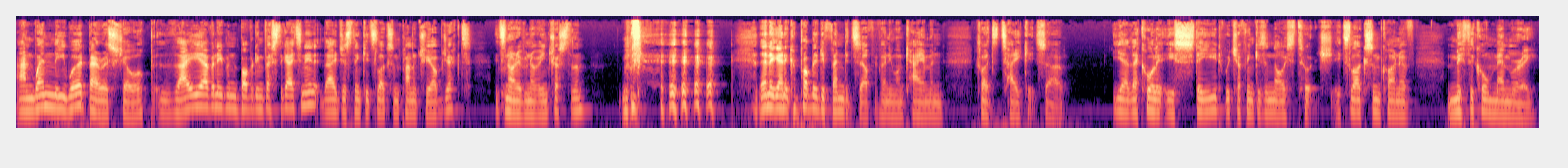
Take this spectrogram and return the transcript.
And when the word bearers show up, they haven't even bothered investigating it. They just think it's like some planetary object. It's not even of interest to them. then again, it could probably defend itself if anyone came and tried to take it. So, yeah, they call it his steed, which I think is a nice touch. It's like some kind of mythical memory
